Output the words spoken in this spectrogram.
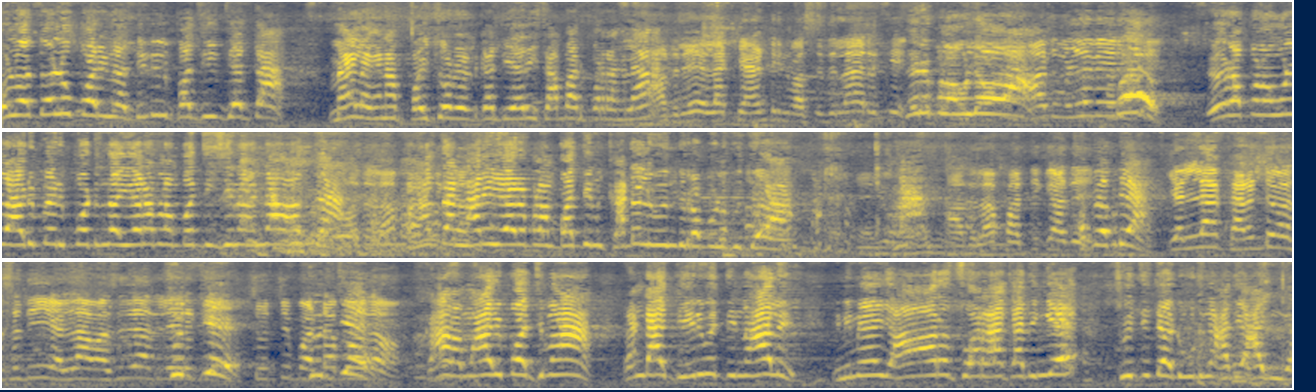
அவ்வளவு தொல்லு போறீங்களா? திடீர்னு பசி சேர்த்தா மேல எங்கன்னா பைசோட கட்டி ஏறி சாப்பாடு போடுறாங்களா? அதுலயே எல்லாம் கேண்டீன் வசதி எல்லாம் இருக்கு. ஏரோப்ளான் உள்ள. அது உள்ளவே ஏரோப்ளான் உள்ள அடிப்பேரி போட்டுருந்தா ஏரோப்ளான் பத்திச்சுன்னா என்ன ஆகுது? அதான் நிறைய ஏரோப்ளான் பத்தின்னு கடல் விழுந்துற பொழுது அதெல்லாம் பத்திக்காது. எப்படியா? எல்லா கரண்ட் வசதி எல்லா வசதியும் அதுல இருக்கு. காலம் மாறி போச்சுமா? ரெண்டாயிரத்தி இருபத்தி நாலு இனிமே யாரும் சோறாக்காதீங்க. சுத்தி தட்டு விடுங்க அதே ஆகுங்க.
